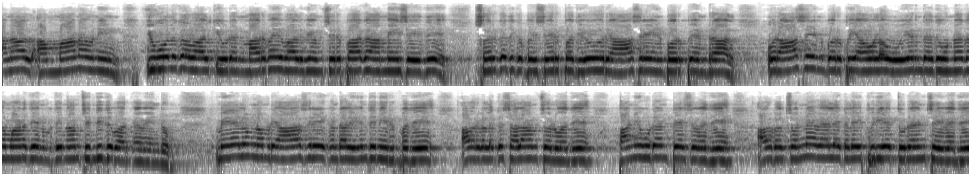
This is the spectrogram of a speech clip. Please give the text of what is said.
ஆனால் அம்மாணவனின் இவ்வுலக வாழ்க்கையுடன் மறுமை வாழ்வையும் சிறப்பாக அமைய செய்து சொர்க்கத்துக்கு போய் சேர்ப்பதையோ ஒரு ஆசிரியரின் பொறுப்பு என்றால் ஒரு ஆசிரியரின் பொறுப்பு எவ்வளவு உயர்ந்தது உன்னதமானது என்பதை நாம் சிந்தித்து பார்க்க வேண்டும். மேலும் நம்முடைய ஆசிரியை கண்டால் எழுந்து நிற்பது அவர்களுக்கு சலாம் சொல்வது பணிவுடன் பேசுவது அவர்கள் சொன்ன வேலைகளை பிரியத்துடன் செய்வது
